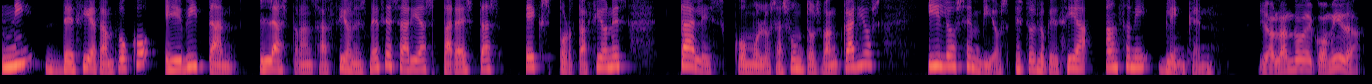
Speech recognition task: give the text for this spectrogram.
ni, decía tampoco, evitan las transacciones necesarias para estas exportaciones, tales como los asuntos bancarios y los envíos. Esto es lo que decía Anthony Blinken. Y hablando de comida,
